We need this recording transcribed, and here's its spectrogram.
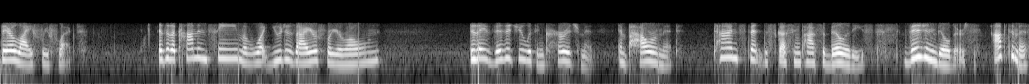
their life reflect? Is it a common theme of what you desire for your own? Do they visit you with encouragement, empowerment, time spent discussing possibilities, vision builders, optimists?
